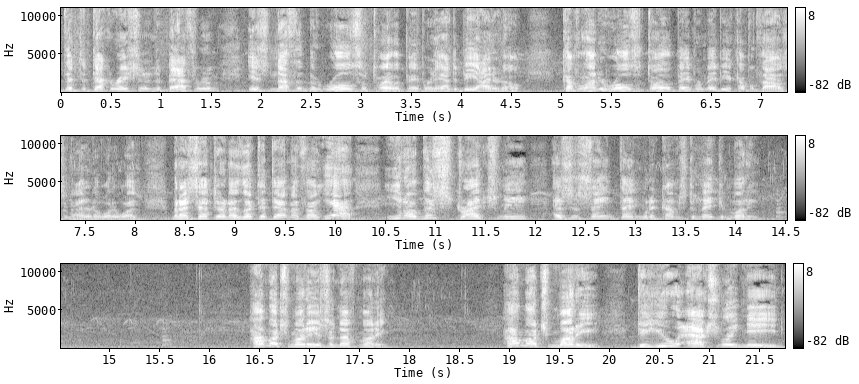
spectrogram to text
that the decoration of the bathroom is nothing but rolls of toilet paper. It had to be I don't know a couple hundred rolls of toilet paper, maybe a couple thousand. I don't know what it was. But I sat there and I looked at that and I thought, yeah, you know, this strikes me as the same thing when it comes to making money. How much money is enough money? How much money do you actually need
